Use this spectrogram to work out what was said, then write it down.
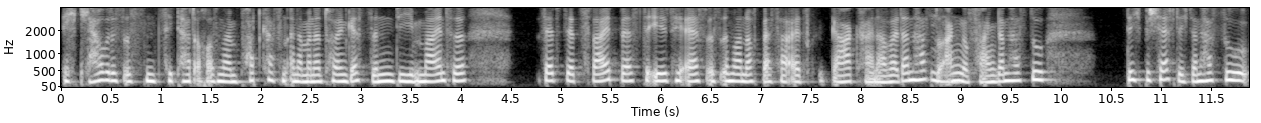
ich glaube, das ist ein Zitat auch aus meinem Podcast von einer meiner tollen Gästinnen, die meinte, selbst der zweitbeste ETF ist immer noch besser als gar keiner, weil dann hast du mhm. angefangen, dann hast du dich beschäftigt, dann hast du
